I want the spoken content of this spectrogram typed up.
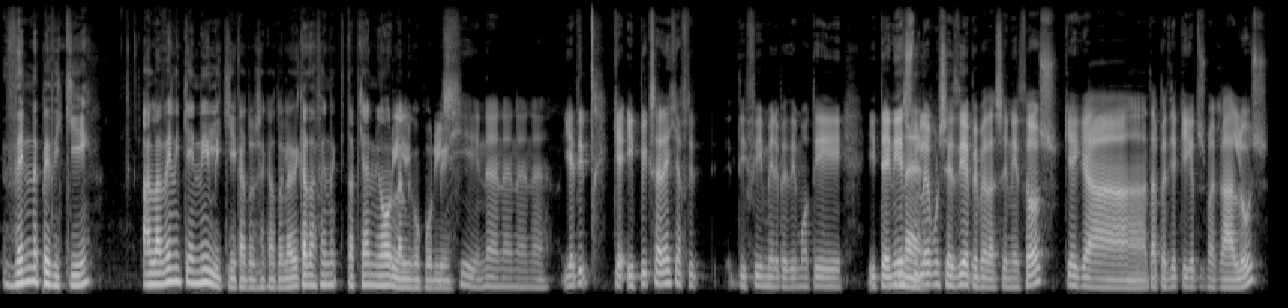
δεν είναι παιδική, αλλά δεν είναι και ενήλικη 100%. Δηλαδή, καταφέρνει και τα πιάνει όλα λίγο πολύ. Ισχύει, ναι, ναι, ναι, ναι. Γιατί και η Pixar έχει αυτή τη φήμη, ρε παιδί μου, ότι οι ταινίες Ναι. δουλεύουν σε δύο επίπεδα συνήθως και για τα παιδιά και για τους μεγάλους.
